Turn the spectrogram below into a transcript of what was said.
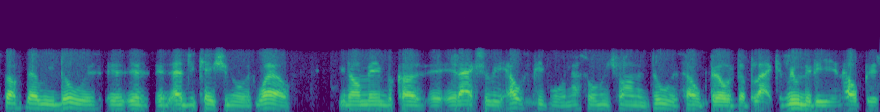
stuff that we do is is, is, is educational as well. You know what I mean? Because it, it actually helps people, and that's what we're trying to do is help build the black community and help it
